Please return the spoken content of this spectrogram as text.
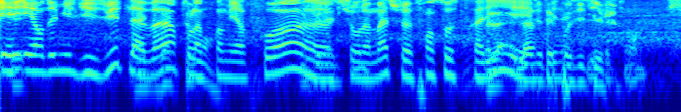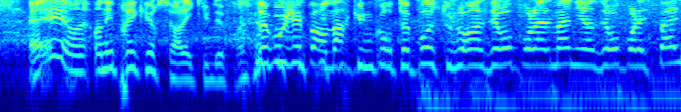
Et, et en 2018, la VAR pour la première fois euh, sur le match France-Australie. Là- là, c'était positif. Eh, on- on est précurseur, l'équipe de France. Ne bougez pas, on marque une courte pause. Toujours 1-0 pour l'Allemagne et 1-0 pour l'Espagne.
